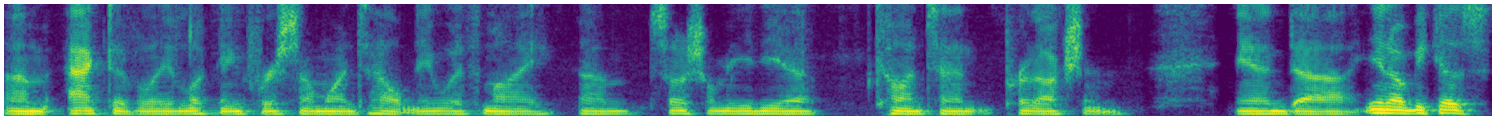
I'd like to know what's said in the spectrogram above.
um, actively looking for someone to help me with my um, social media content production, and uh, you know because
